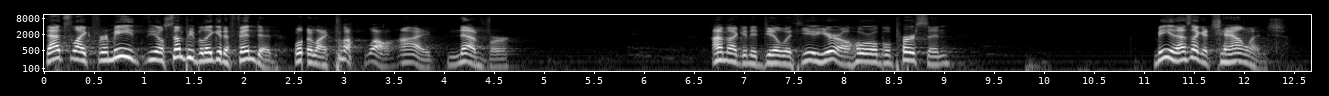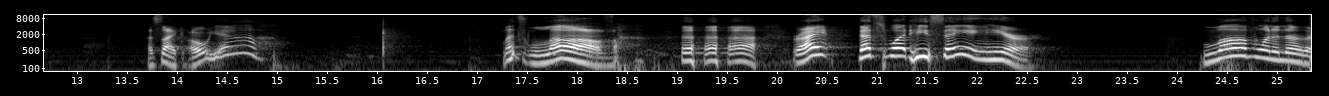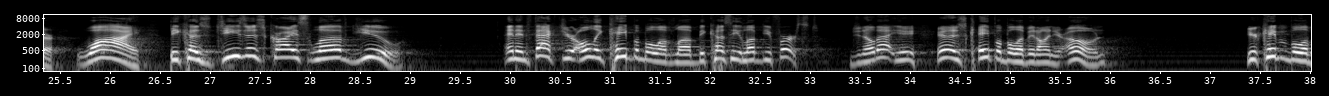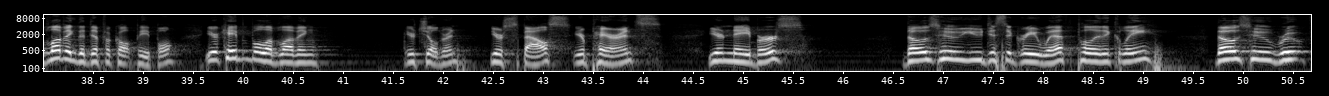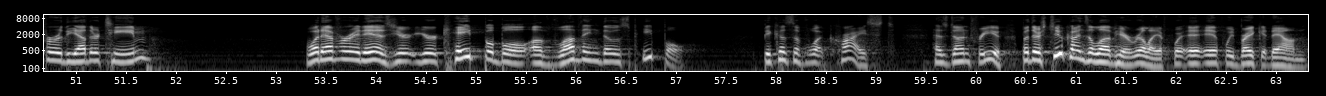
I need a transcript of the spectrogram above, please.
that's like, for me, you know, some people, they get offended. Well, they're like, well, I never. I'm not going to deal with you. You're a horrible person. Me, that's like a challenge. It's like, oh, yeah. Let's love. right? That's what he's saying here. Love one another. Why? Because Jesus Christ loved you. And in fact, you're only capable of love because he loved you first. Did you know that? You, are not just capable of it on your own. You're capable of loving the difficult people. You're capable of loving your children your spouse, your parents, your neighbors, those who you disagree with politically, those who root for the other team. Whatever it is, you're, you're capable of loving those people because of what Christ has done for you. But there's two kinds of love here, really, if we, if we break it down.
